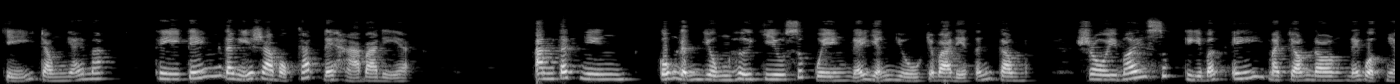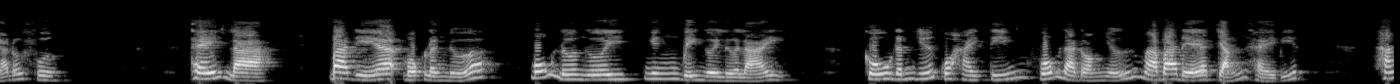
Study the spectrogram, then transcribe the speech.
Chỉ trong nháy mắt, thì Tiến đã nghĩ ra một cách để hạ ba địa. Anh tất nhiên cũng định dùng hư chiêu xuất quyền để dẫn dụ cho ba địa tấn công, rồi mới xuất kỳ bất ý mà chọn đòn để quật ngã đối phương. Thế là, ba địa một lần nữa muốn lừa người nhưng bị người lừa lại. Cụ đánh dưới của hai tiếng vốn là đòn nhữ mà ba địa chẳng hề biết. Hắn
